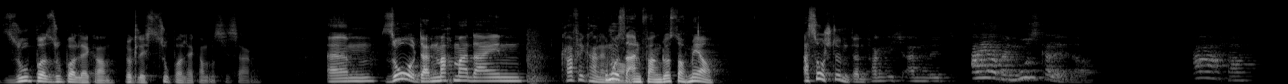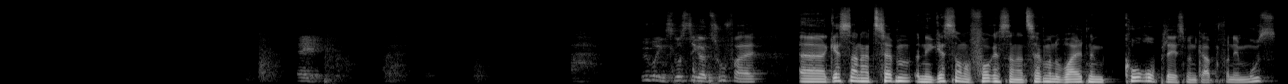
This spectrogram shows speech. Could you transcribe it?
Super, super lecker. Wirklich super lecker, muss ich sagen. Ähm, so, dann mach mal deinen Kaffeekalender. Du musst auf. anfangen, du hast doch mehr. Ach so, stimmt. Dann fange ich an mit. Ah ja, mein Mooskalender. Aha. Hey. Ah. Übrigens, lustiger Zufall. Äh, gestern hat Seven, nee, gestern oder vorgestern hat Seven Wild ein Koro-Placement gehabt von dem Moose,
